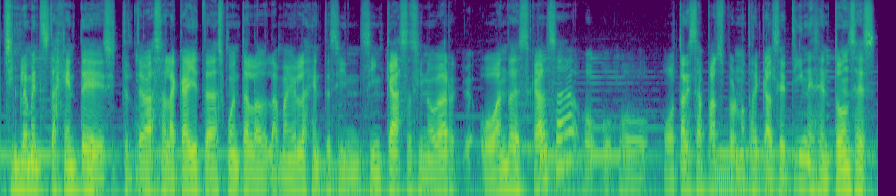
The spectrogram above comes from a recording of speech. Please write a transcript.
simplemente esta gente, si te, vas a la calle, te das cuenta, la, mayoría de la gente sin, sin, casa, sin hogar, o anda descalza, o, o trae zapatos, pero no trae calcetines. Entonces,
